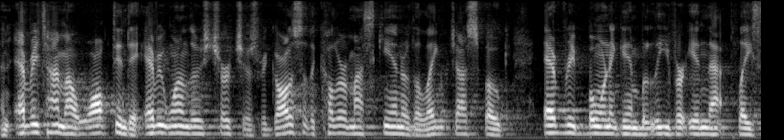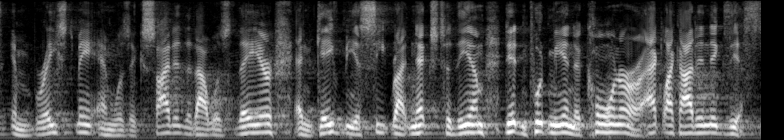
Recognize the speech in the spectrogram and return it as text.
And every time I walked into every one of those churches, regardless of the color of my skin or the language I spoke, every born again believer in that place embraced me and was excited that I was there and gave me a seat right next to them, didn't put me in the corner or act like I didn't exist.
